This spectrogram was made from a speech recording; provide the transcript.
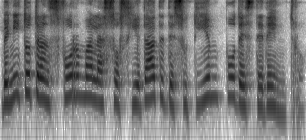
Benito transforma la sociedad de su tiempo desde dentro,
